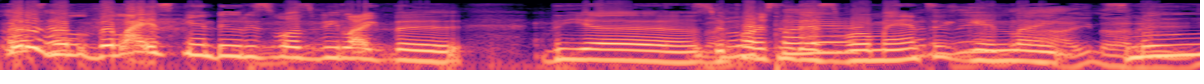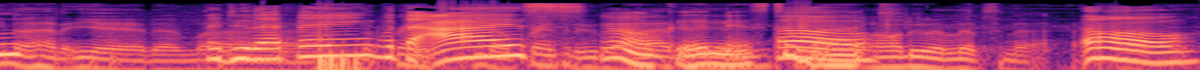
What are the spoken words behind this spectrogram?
What is the, the light skinned dude is supposed to be like the the uh the person player? that's romantic What is and like Nah, you know how to, you smooth. know how to, yeah. Them, They do that uh, thing with the Prince- you know, eyes? The Oh, goodness, yeah. too I much. don't do the lips and that. oh,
